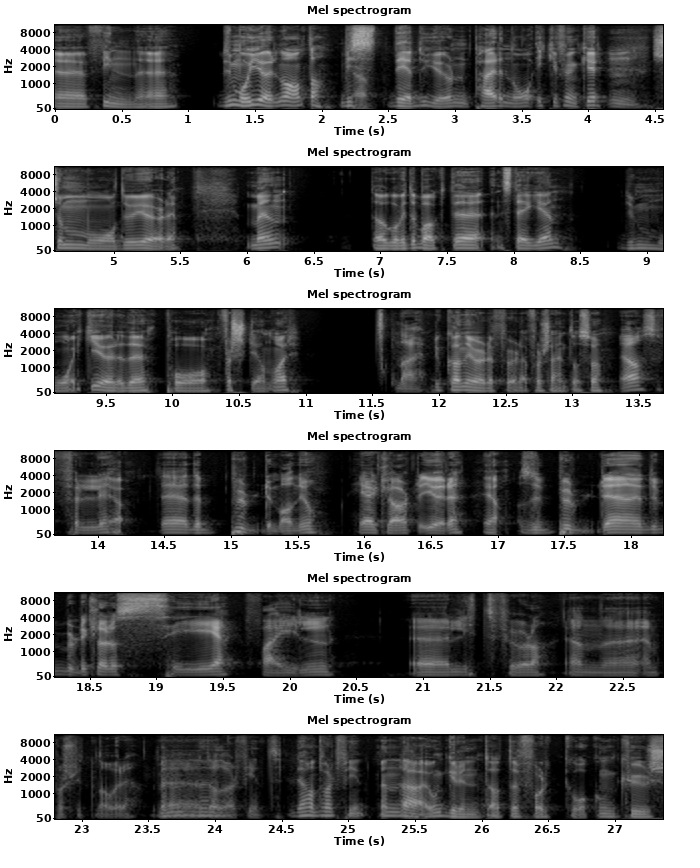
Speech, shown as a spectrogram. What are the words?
uh, finne Du må gjøre noe annet, da. Hvis det du gjør per nå, ikke funker, Mm. så må du gjøre det. Men da går vi tilbake til steg én. Du må ikke gjøre det på 1. januar. Nei. Du kan gjøre det før det er for seint også. Ja, selvfølgelig. Ja. Det, det burde man jo helt klart gjøre. Ja. Altså, du, burde, du burde klare å se feilen eh, litt før da enn en på slutten av året. Det, Men, det hadde eh, vært fint. Det hadde vært fint, men det er jo en grunn til at folk går konkurs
